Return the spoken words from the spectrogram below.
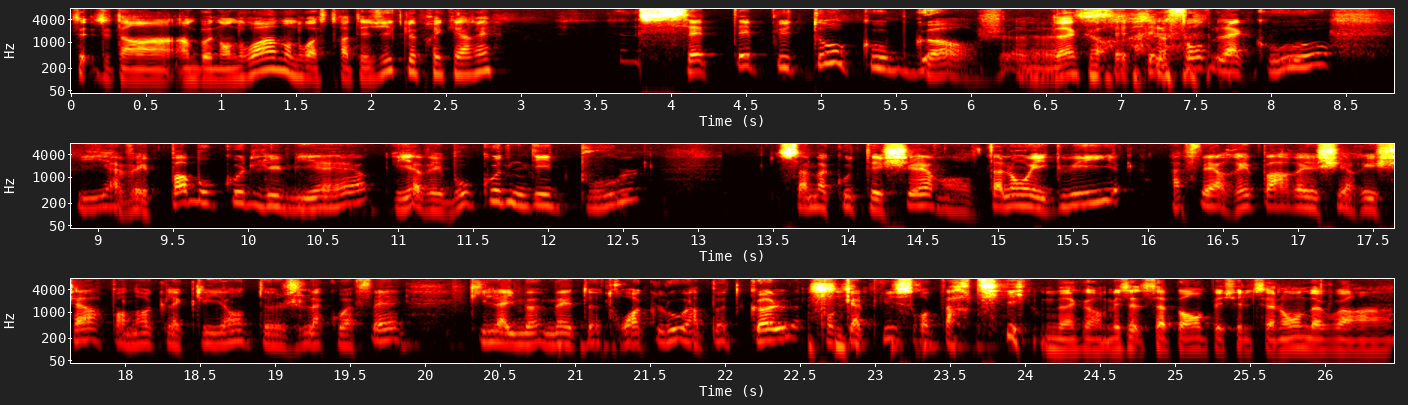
C'est c'est un, un bon endroit, un endroit stratégique, le précaré? C'était plutôt coupe-gorge. Euh, D'accord. C'était le fond de la cour. Il n'y avait pas beaucoup de lumière. Il y avait beaucoup de nids de poules. Ça m'a coûté cher en talons aiguilles à faire réparer chez Richard pendant que la cliente, je la coiffais, qu'il aille me mettre trois clous, un peu de colle pour qu'elle puisse repartir. D'accord, mais ça n'a pas empêché le salon d'avoir un,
